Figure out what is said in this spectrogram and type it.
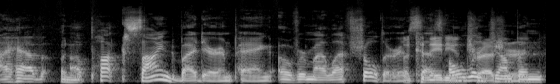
I have a puck signed by Darren Pang over my left shoulder. It A says Canadian "Holy treasure." jumpin',"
